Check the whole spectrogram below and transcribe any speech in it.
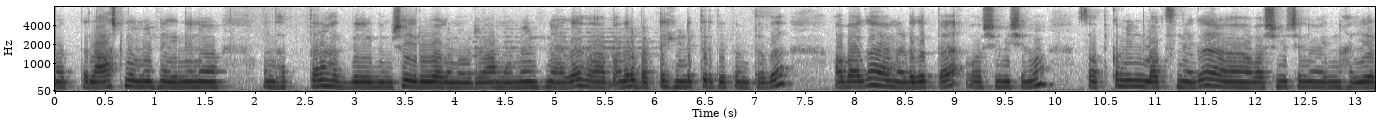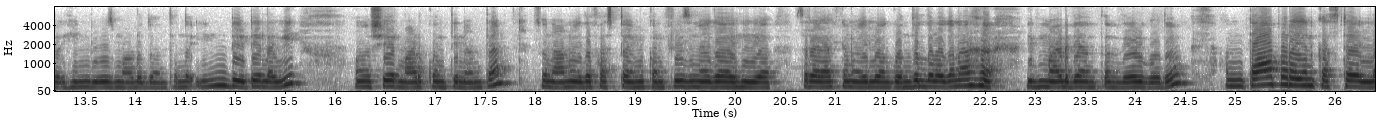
ಮತ್ತು ಲಾಸ್ಟ್ ಮೂಮೆಂಟ್ನಾಗ ಇನ್ನೇನು ಒಂದು ಹತ್ತನ ಹದಿನೈದು ನಿಮಿಷ ಇರುವಾಗ ನೋಡ್ರಿ ಆ ಮೂಮೆಂಟ್ನಾಗ ಅಂದ್ರೆ ಬಟ್ಟೆ ಹಿಂಡತಿರ್ತೈತಂತದ, ಅವಾಗ ನಡಗತ್ತ ವಾಷಿಂಗ್ ಮಿಷಿನು ಸೊ ಅಪ್ಕಮಿಂಗ್ ಬ್ಲಾಗ್ಸ್ನಾಗ ವಾಷಿಂಗ್ ಮಿಷಿನ್ ಇನ್ನು ಹೈಯರ್ ಹೆಂಗೆ ಯೂಸ್ ಮಾಡೋದು ಅಂತಂದು ಇನ್ ಡೀಟೇಲ್ ಆಗಿ ಶೇರ್ ಮಾಡ್ಕೊತೀನಿ ಅಂತ. ಸೊ ನಾನು ಇದು ಫಸ್ಟ್ ಟೈಮ್ ಕನ್ಫ್ಯೂಸ್ನಾಗ ಹೀಗೆ ಸರಿಯಾಗಿ ಯಾಕೆನೋ ಇಲ್ವ, ಗೊಂದಲದೊಳಗನ ಇದು ಮಾಡಿದೆ ಅಂತಂದು ಹೇಳ್ಬೋದು. ಅಂಥ ಪರ ಏನು ಕಷ್ಟ ಇಲ್ಲ.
